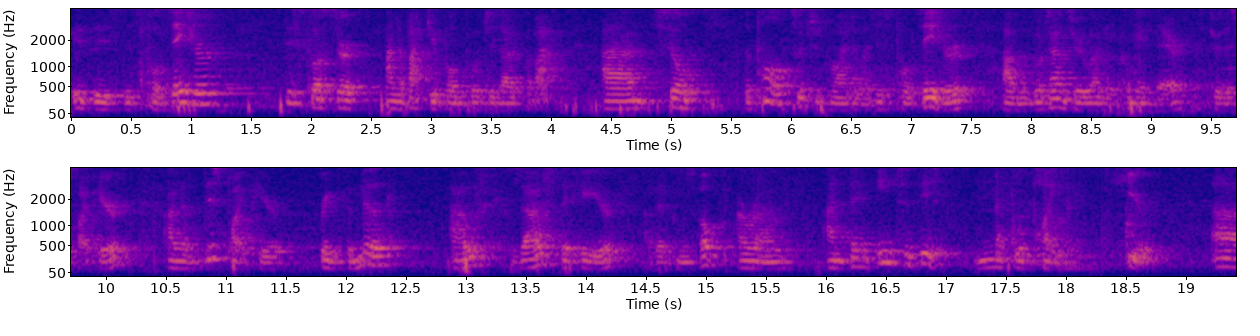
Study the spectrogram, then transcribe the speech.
It is this pulsator, this cluster, and a vacuum pump, which is out the back. And so the pulse, which is provided by this pulsator, um, will go down through and will come in there through this pipe here. And then this pipe here brings the milk out, comes out to here, and then comes up around, and then into this metal pipe. Uh,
